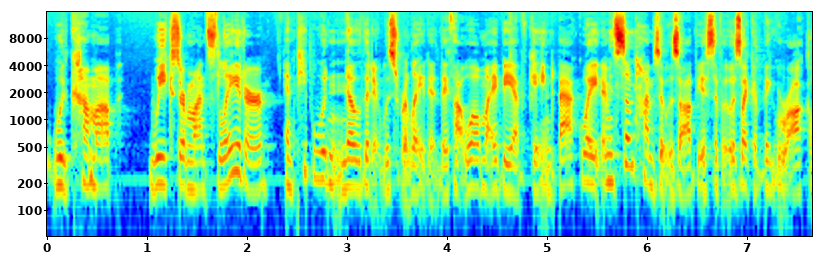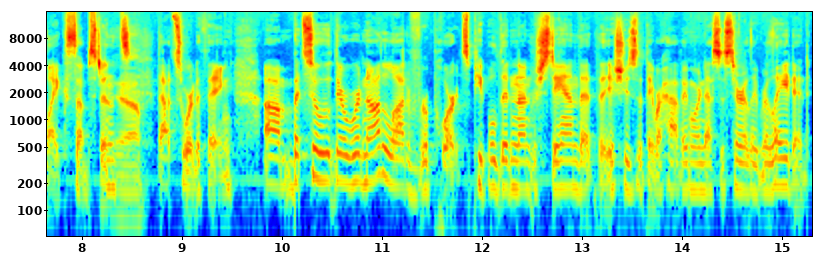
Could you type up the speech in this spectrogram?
would come up weeks or months later, and people wouldn't know that it was related. They thought, well, maybe I've gained back weight. I mean, sometimes it was obvious if it was like a big rock like substance, yeah. that sort of thing. Um, but so there were not a lot of reports. People didn't understand that the issues that they were having were necessarily related.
